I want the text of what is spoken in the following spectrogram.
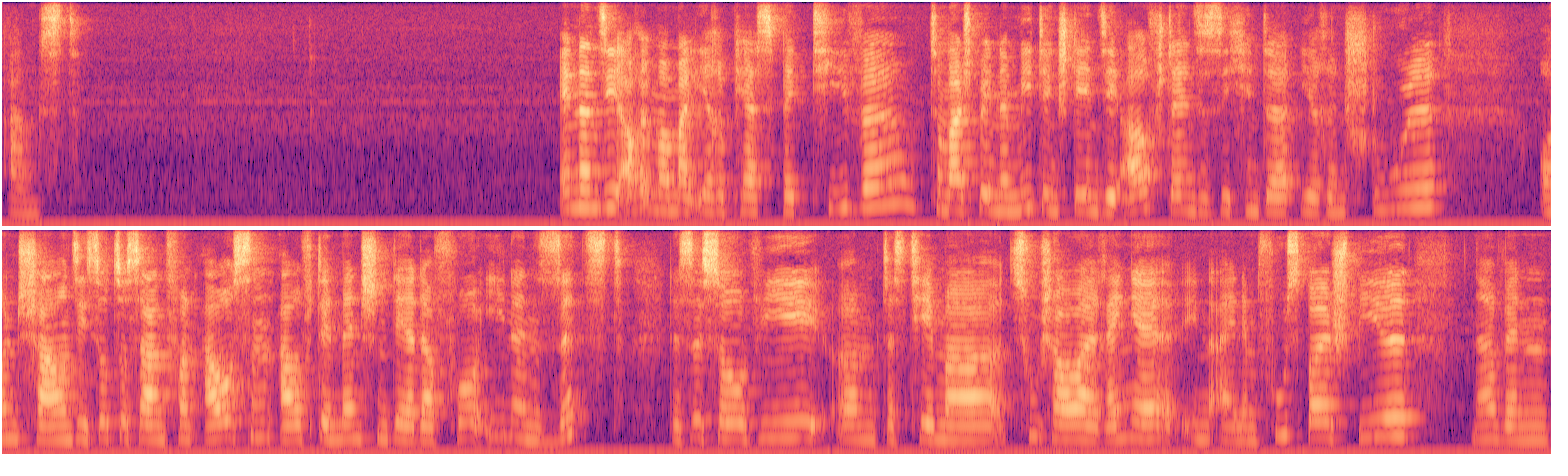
Angst. Ändern Sie auch immer mal Ihre Perspektive. Zum Beispiel in einem Meeting stehen Sie auf, stellen Sie sich hinter Ihren Stuhl und schauen Sie sozusagen von außen auf den Menschen, der da vor Ihnen sitzt. Das ist so wie ähm, das Thema Zuschauerränge in einem Fußballspiel. Na, wenn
